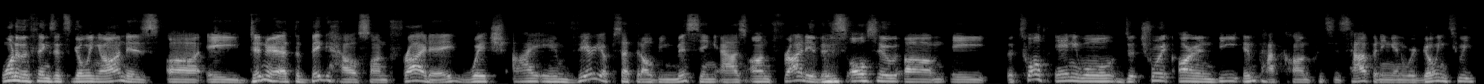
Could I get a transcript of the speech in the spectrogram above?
One of the things that's going on is uh, a dinner at the Big House on Friday, which I am very upset that I'll be missing. As on Friday, there's also um, a the 12th annual Detroit R&B Impact Conference is happening and we're going to a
